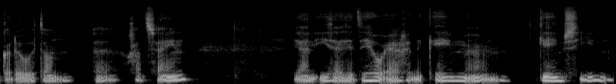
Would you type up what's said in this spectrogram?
cadeau het dan uh, gaat zijn. Ja, en Isa zit heel erg in de game, um, game scene.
